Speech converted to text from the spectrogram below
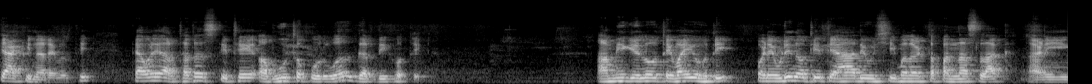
त्या किनाऱ्यावरती. त्यामुळे अर्थातच तिथे अभूतपूर्व गर्दी होते. आम्ही गेलो तेव्हाही होती पण एवढी नव्हती. त्या दिवशी मला वाटतं पन्नास लाख आणि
